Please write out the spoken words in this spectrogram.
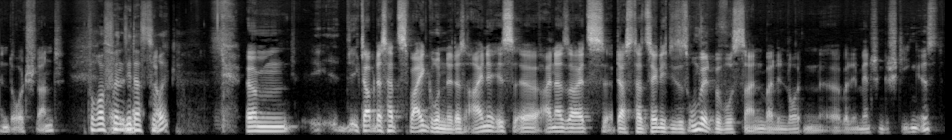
in Deutschland. Worauf führen Sie das zurück? Ähm, ich glaube, das hat zwei Gründe. Das eine ist äh, einerseits, dass tatsächlich dieses Umweltbewusstsein bei den Leuten, äh, bei den Menschen gestiegen ist.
